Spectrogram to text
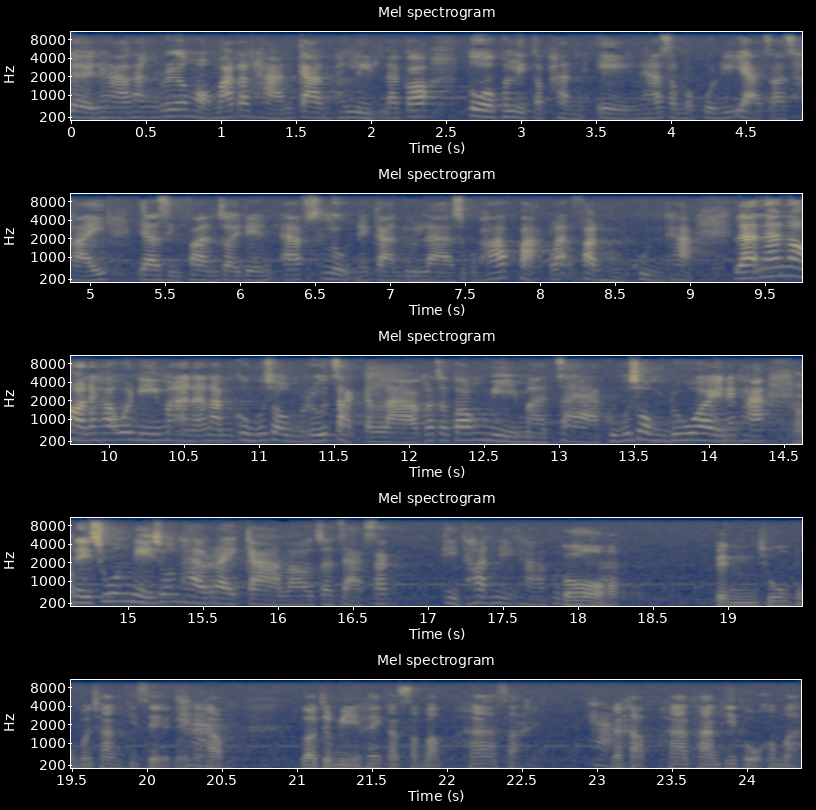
เลยนะคะทั้งเรื่องของมาตรฐานการผลิต แล้วก็ตัวผลิตภัณฑ์เองนะคะสำหรับคนที่อยากจะใช้ยาสีฟันจอยเดนแอบสูตในการดูแลสุขภาพปากและฟันของคุณค่ะ และแน่นอนนะคะวันนี้มาแนะนำให้คุณผู้ชมรู้จักกันแล้วก็จะต้องมีมาแจกคุณผู้ชมด้วยนะคะครับในช่วงนี้ช่วงท้ายรายการเราจะแจกสักกี่ท่านดีคะคุณก็วีระเป็นช่วงโปรโมชั่นพิเศษเลยนะครับ เราจะมีให้กับสำหรับ 5 สายค่ะนะครับ5ท่านที่โทรเข้ามา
